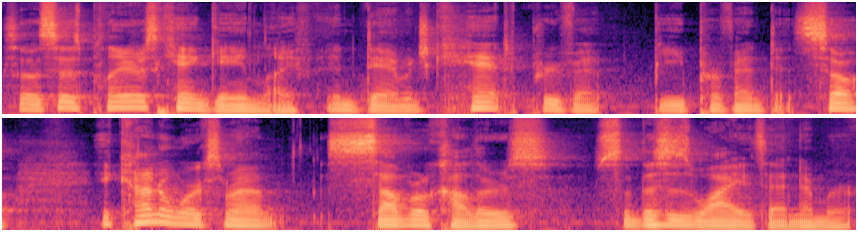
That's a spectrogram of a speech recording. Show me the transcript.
So it says players can't gain life and damage can't prevent be prevented. So it kind of works around several colors. So this is why it's at number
